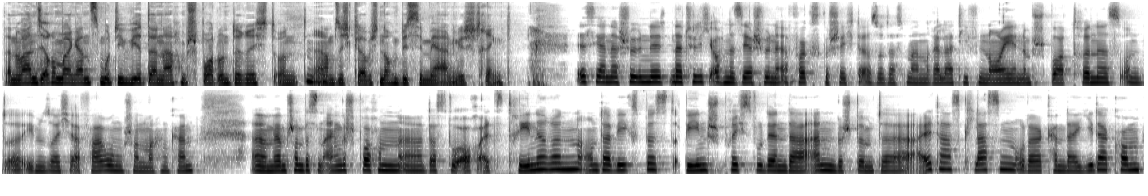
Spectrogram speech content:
dann waren sie auch immer ganz motiviert danach im Sportunterricht und mhm. haben sich, glaube ich, noch ein bisschen mehr angestrengt. Ist ja eine schöne, natürlich auch eine sehr schöne Erfolgsgeschichte, also dass man relativ neu in einem Sport drin ist und äh, eben solche Erfahrungen schon machen kann. Ähm, wir haben schon ein bisschen angesprochen, äh, dass du auch als Trainerin unterwegs bist. Wen sprichst du denn da an? Bestimmte Altersklassen oder kann da jeder kommen?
